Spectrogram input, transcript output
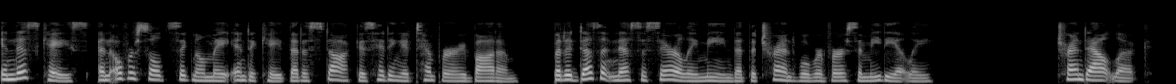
In this case, an oversold signal may indicate that a stock is hitting a temporary bottom, but it doesn't necessarily mean that the trend will reverse immediately. Trend Outlook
